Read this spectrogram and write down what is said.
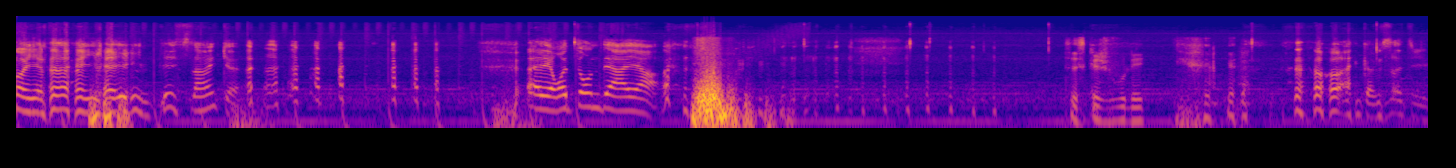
Oh, il y en a un, il a eu une D5. Allez, retourne derrière. c'est ce que je voulais. ouais, comme ça, tu.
